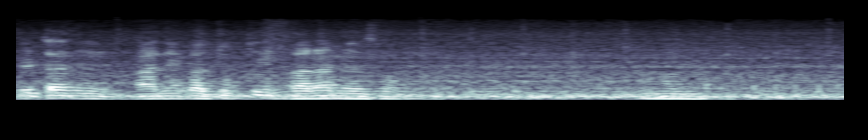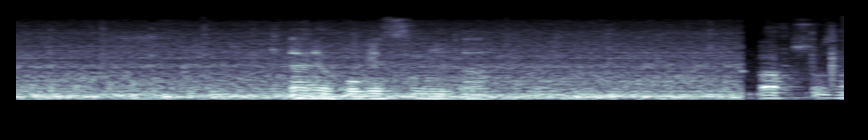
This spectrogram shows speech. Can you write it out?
일단은 아내가 눅눅 바라면서 한번 기다려 보겠습니다. 맙소사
